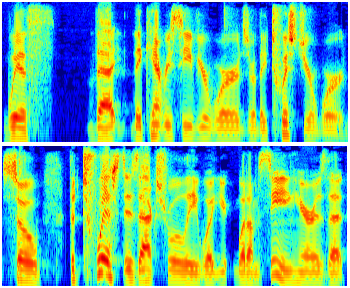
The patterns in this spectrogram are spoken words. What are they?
with that they can't receive your words or they twist your words. So the twist is actually what you what I'm seeing here is that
